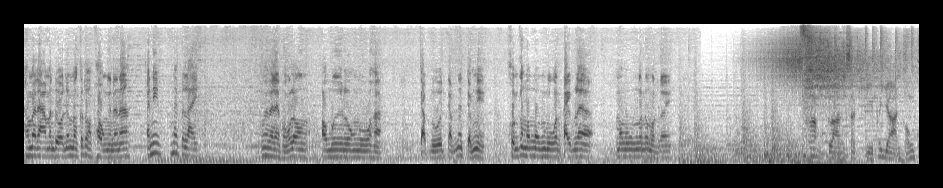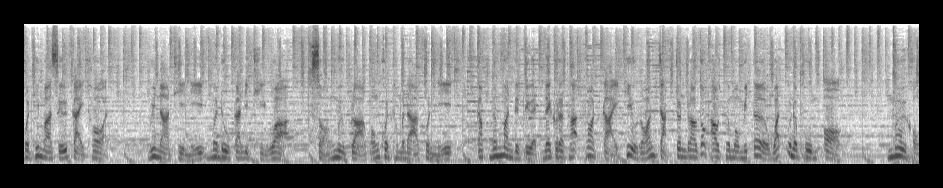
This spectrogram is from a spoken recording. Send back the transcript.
ธรรมดามันโดนเนี่ยมันก็ต้องพองกันนะนะอันนี้ไม่เป็นไรไม่เป็นไรผมลองเอามือลงดูฮะจับดูจับนั่นจับนี่คนก็มามุงดูกันเต็มเลยมามุงกันหมดเลย กลางสักขีพยานของคนที่มาซื้อไก่ทอด วินาทีนี้มาดูกันอีกทีว่าสองมือเปล่าของคนธรรมดาคนนี้ กับน้ำมันเดือดๆในกระทะทอดไก่ที่ร้อนจัดจนเราต้องเอาเทอร์โมมิเตอร์วัดอุณหภูมิออก มือของ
